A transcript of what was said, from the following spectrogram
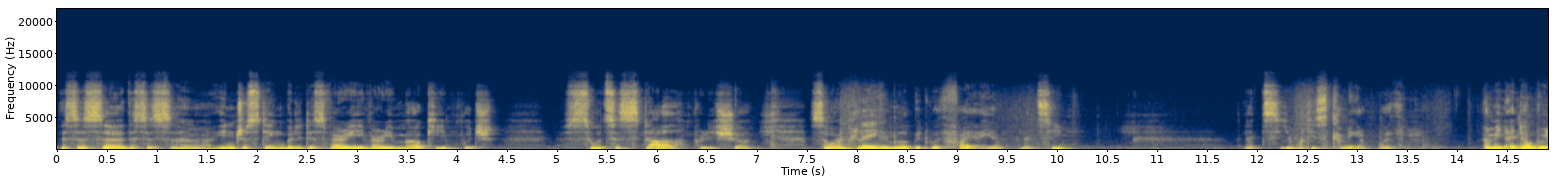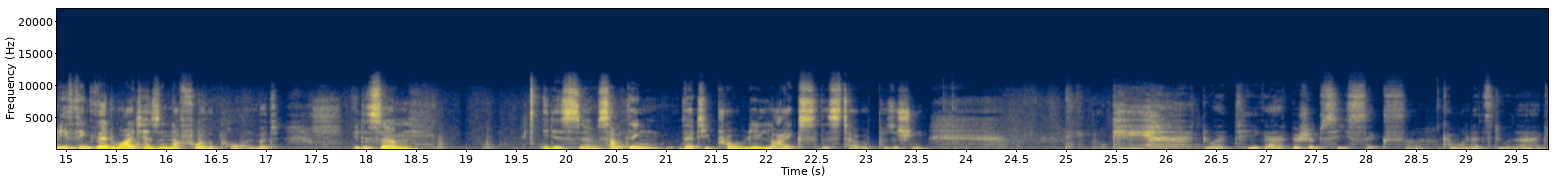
this is uh, this is uh, interesting, but it is very very murky, which suits his style pretty sure. So I'm playing a little bit with fire here. Let's see. Let's see what he's coming up with. I mean, I don't really think that white has enough for the pawn, but it is um, it is um, something that he probably likes this type of position. Okay, do I take? I have bishop c6. huh? come on, let's do that.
